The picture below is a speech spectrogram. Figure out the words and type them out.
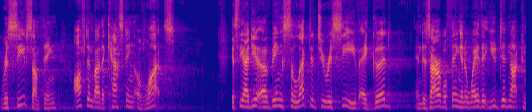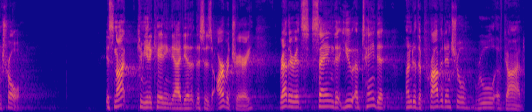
receive something, often by the casting of lots. It's the idea of being selected to receive a good and desirable thing in a way that you did not control. It's not communicating the idea that this is arbitrary, Rather, it's saying that you obtained it under the providential rule of God,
